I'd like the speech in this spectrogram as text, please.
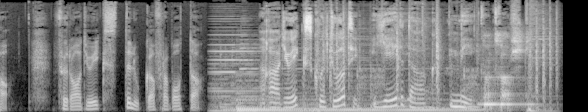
Für Radio X, der Luca Frabotta. Radio X Kulturtipp. Jeden Tag mehr. Kontrast.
